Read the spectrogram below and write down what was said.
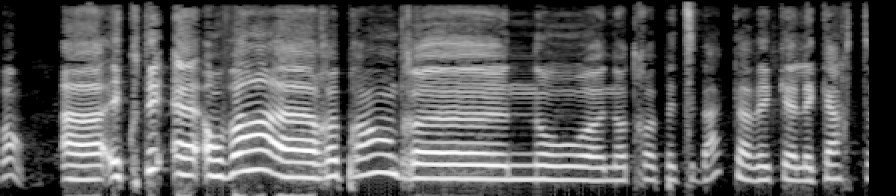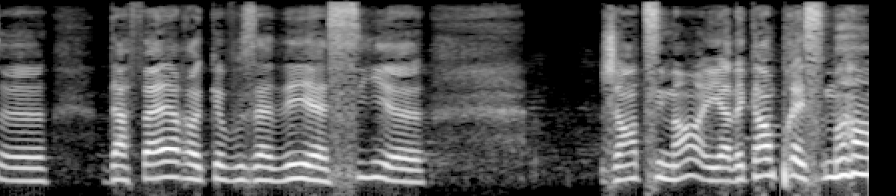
Bon, euh, écoutez, euh, on va euh, reprendre notre petit bac avec les cartes d'affaires que vous avez si gentiment et avec empressement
